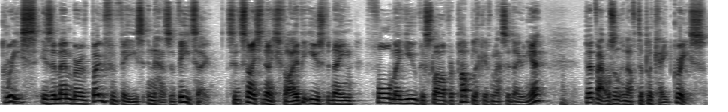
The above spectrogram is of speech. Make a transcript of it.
Greece is a member of both of these and has a veto. Since 1995, it used the name Former Yugoslav Republic of Macedonia, but that wasn't enough to placate Greece.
